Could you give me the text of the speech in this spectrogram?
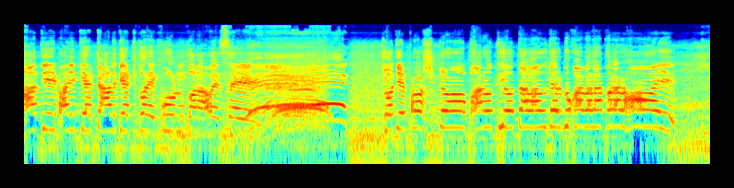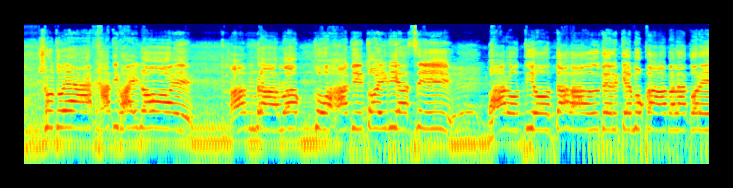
হাদি ভাইকে টার্গেট করে খুন করা হয়েছে। যদি প্রশ্ন ভারতীয় দালালদের মোকাবেলা করার হয়, শুধু এক হাদি ভাই নয় আমরা লক্ষ হাদি তৈরি আছি। ভারতীয় দালালদেরকে মোকাবেলা করে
